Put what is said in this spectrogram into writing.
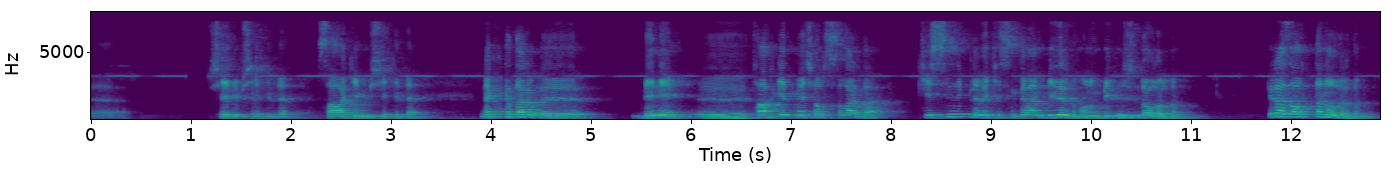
E, şeyli bir şekilde, sakin bir şekilde. Ne kadar beni e, tahrik etmeye çalışsalar da kesinlikle ve kesinlikle ben bilirdim, onun bilincinde olurdum. Biraz alttan alırdım.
